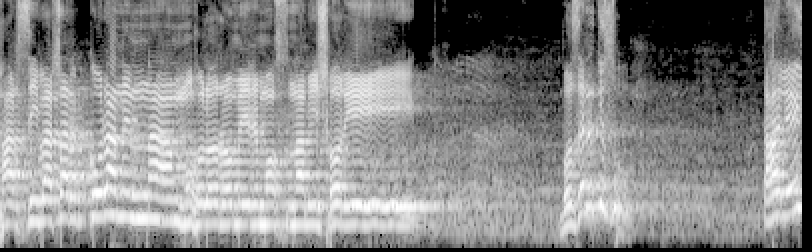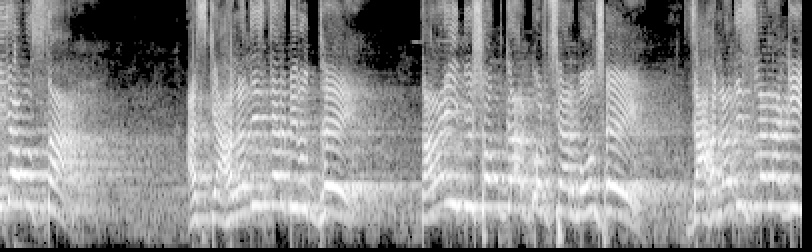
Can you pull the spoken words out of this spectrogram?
ফার্সি ভাষার কোরআনের নাম হলো রোমের মসনাবি শরীফ। বোঝেন কিছু? তাহলে এই যে অবস্থা, আজকে আহলাদিসদের বিরুদ্ধে তারাই বিষদগার করছে আর বলছে, যে আহলাদিসরা নাকি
